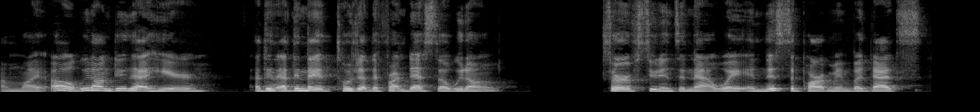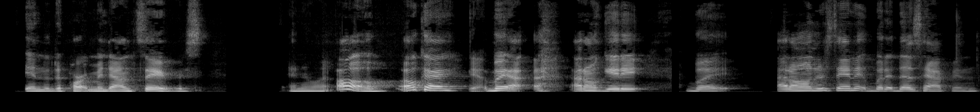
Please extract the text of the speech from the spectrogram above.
I'm like oh we don't do that here. I think i think they told you at the front desk though we don't serve students in that way in this department but that's in the department downstairs. And they're like oh okay. Yeah. but I, I don't get it but i don't understand it but it does happen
